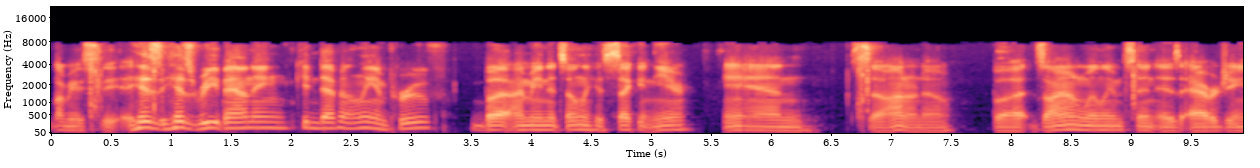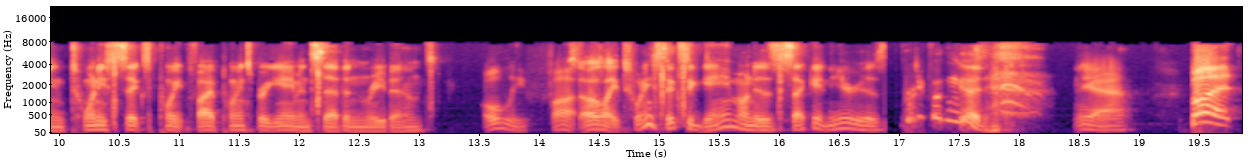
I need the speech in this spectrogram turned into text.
let me see. His his rebounding can definitely improve, but I mean, it's only his second year, and so I don't know. But Zion Williamson is averaging 26.5 points per game and seven rebounds. Holy fuck! So I was like, 26 a game on his second year is pretty fucking good. yeah, but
